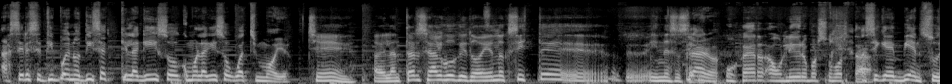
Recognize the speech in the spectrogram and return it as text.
hacer ese tipo de noticias que la que hizo, como la que hizo Watchmoyo. Che, adelantarse a algo que todavía no existe eh, es innecesario. Claro. Juzgar a un libro por su portada. Así que bien, su,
